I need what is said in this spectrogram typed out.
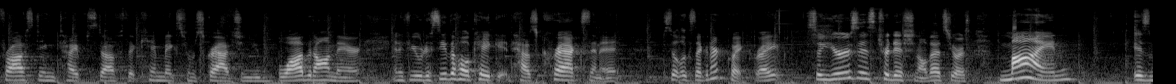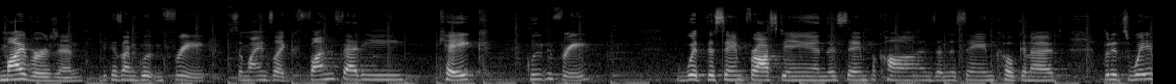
frosting type stuff that Kim makes from scratch, and you blob it on there. And if you were to see the whole cake, it has cracks in it, so it looks like an earthquake, right? So yours is traditional. That's yours. Mine is my version because I'm gluten free. So mine's like funfetti cake, gluten free, with the same frosting and the same pecans and the same coconut. But it's way,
